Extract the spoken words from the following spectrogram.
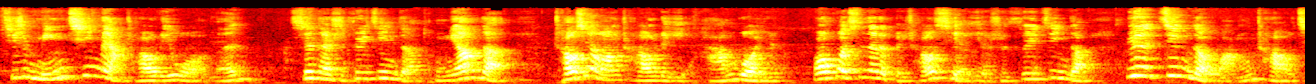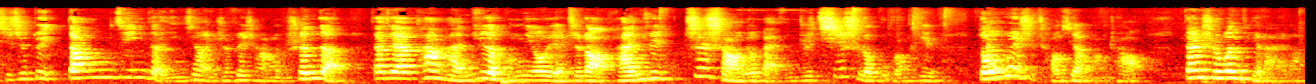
其实明清两朝离我们现在是最近的，同样的。朝鲜王朝离韩国也，包括现在的北朝鲜也是最近的。越近的王朝，其实对当今的影响也是非常深的。大家看韩剧的朋友也知道，韩剧至少有百分之七十的古装剧都会是朝鲜王朝。但是问题来了，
